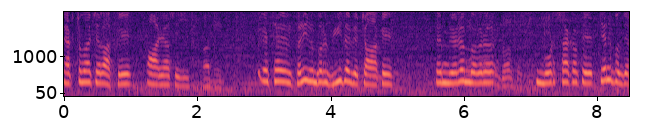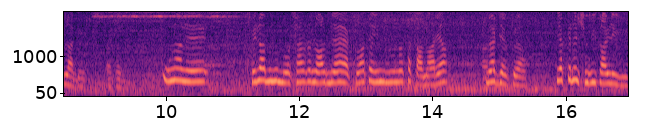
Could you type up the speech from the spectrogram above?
ਐਕਟਿਵਾ ਚ ਰੱਖ ਕੇ ਆ ਰਿਹਾ ਸੀ ਜੀ। ਹਾਂਜੀ। ਇੱਥੇ ਗਲੀ ਨੰਬਰ 20 ਦੇ ਵਿੱਚ ਆ ਕੇ ਤੇ ਮੇਰੇ ਮਗਰ ਮੋਟਰਸਾਈਕਲ ਤੇ ਤਿੰਨ ਬੰਦੇ ਲੱਗੇ ਅੱਛਾ ਜੀ। ਉਹਨਾਂ ਨੇ ਪਹਿਲਾਂ ਮੈਨੂੰ ਮੋਟਰਸਾਈਕਲ ਨਾਲ ਮੈਂ ਐਕਟਿਵਾ ਤੇ ਹੀ ਮੈਨੂੰ ਉਹਨਾਂ ਧੱਕਾ ਮਾਰਿਆ ਮੈਂ ਡਿੱਗ ਪਿਆ। ਇੱਕ ਨੇ ਛੁਰੀ ਕੱਢ ਲਈ ਜੀ।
